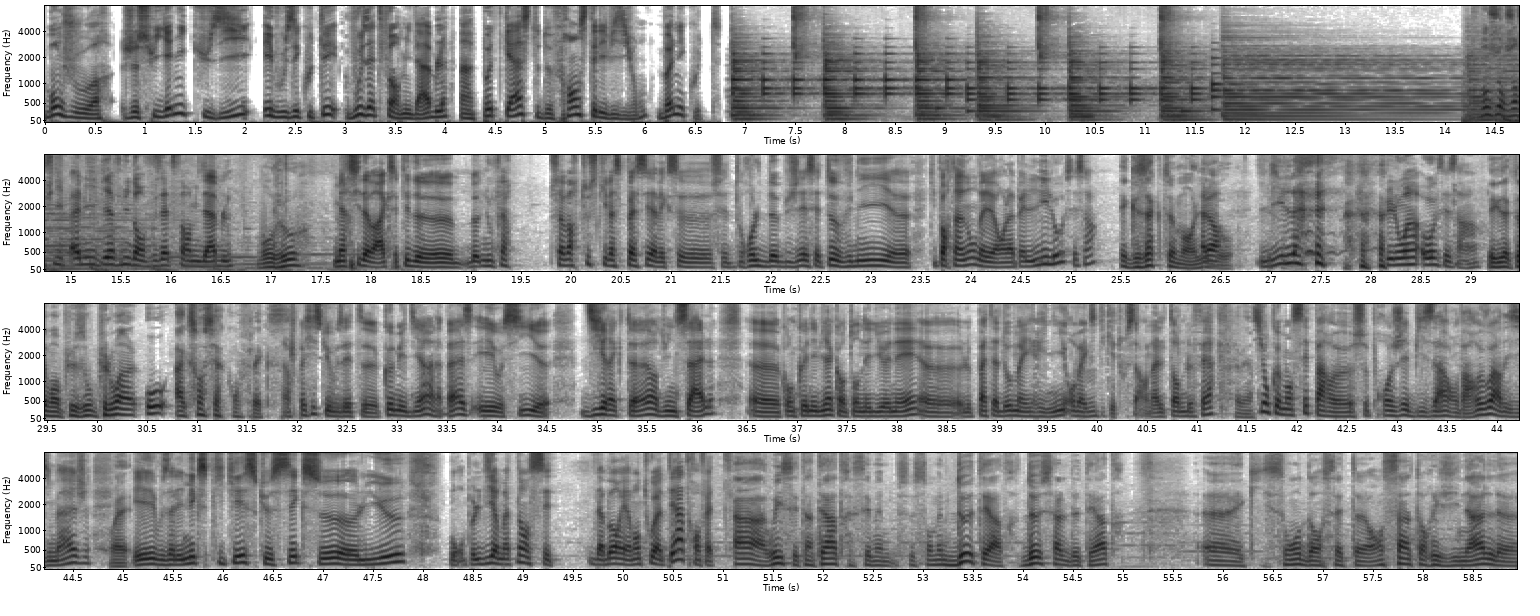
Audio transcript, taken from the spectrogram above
Bonjour, je suis Yannick Cusy et vous écoutez Vous êtes formidable, un podcast de France Télévisions. Bonne écoute. Bonjour Jean-Philippe Ami, bienvenue dans Vous êtes formidable. Bonjour. Merci d'avoir accepté de, de nous faire savoir tout ce qui va se passer avec ce, ce drôle d'objet, cet ovni euh, qui porte un nom d'ailleurs, on l'appelle Lilo, c'est ça? Exactement, Lilo. Alors, Lille, plus loin, haut, c'est ça hein? Exactement, plus, plus loin, haut, accent circonflexe. Alors je précise que vous êtes euh, comédien à la base et aussi euh, directeur d'une salle euh, qu'on connaît bien quand on est lyonnais, euh, le Patado Mairini. On va expliquer tout ça, on a le temps de le faire. Si on commençait par ce projet bizarre, on va revoir des images Ouais. et vous allez m'expliquer ce que c'est que ce lieu. Bon, on peut le dire maintenant, c'est d'abord et avant tout un théâtre en fait. Ah oui, c'est un théâtre, même, ce sont même deux théâtres, deux salles de théâtre euh, qui sont dans cette euh, enceinte originale euh,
